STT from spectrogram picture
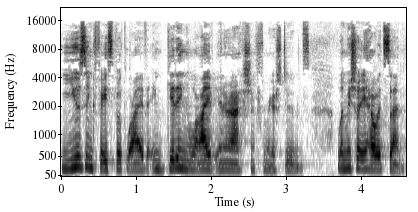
using Facebook Live and getting live interaction from your students. Let me show you how it's done.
